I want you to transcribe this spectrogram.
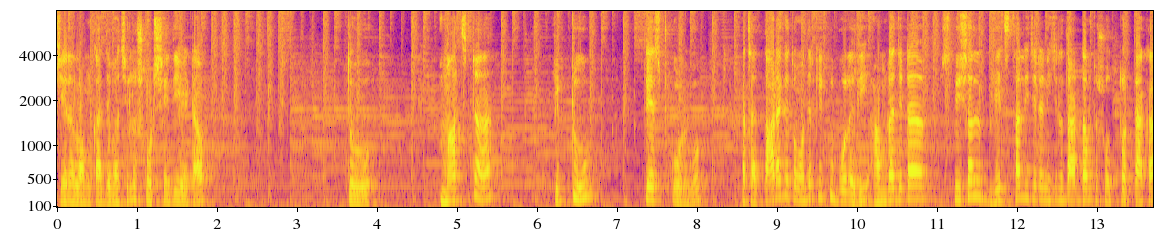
চেরা লঙ্কা দেওয়া ছিল, সর্ষে দিয়ে এটাও। তো মাছটা একটু টেস্ট করব। আচ্ছা তার আগে তোমাদেরকে একটু বলে দিই, আমরা যেটা স্পেশাল ভেজ থালি যেটা নিয়েছিলাম, তার দাম তো সত্তর টাকা।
